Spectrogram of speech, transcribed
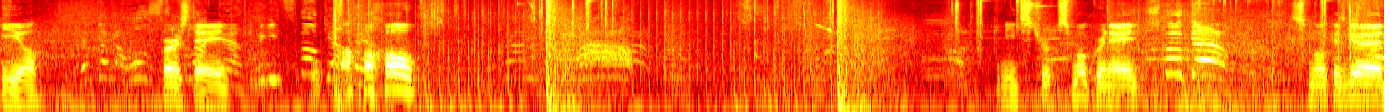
heal. First aid. Oh, Need smoke grenade. Smoke out! Smoke is good.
